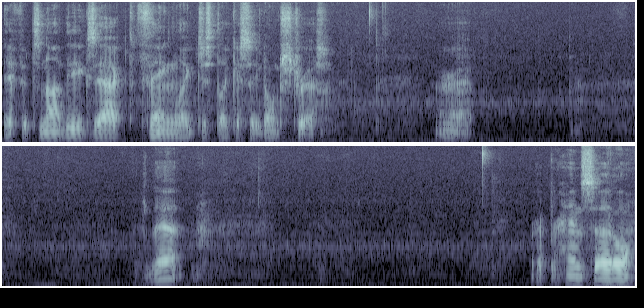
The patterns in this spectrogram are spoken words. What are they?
if it's not the exact thing, like just like I say, don't stress. All right. There's that. Wrap our hen saddle.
